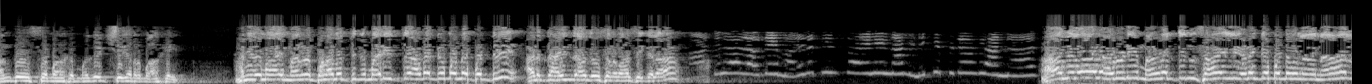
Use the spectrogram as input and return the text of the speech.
சந்தோஷமாக மகிழ்ச்சிகரமாக அமிதமாய் மரண பாவத்துக்கு மறித்து அடக்கம் பண்ணப்பட்டு அடுத்த ஐந்தாவது வசனம் வாசிக்கலாம் ஆதலால் அவருடைய மரணத்தின் சாயலில் நாம் இணைக்கப்பட்டவர்களானால் ஆதலால் அவருடைய மரணத்தின் சாயலில் இணைக்கப்பட்டவர்களானால்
